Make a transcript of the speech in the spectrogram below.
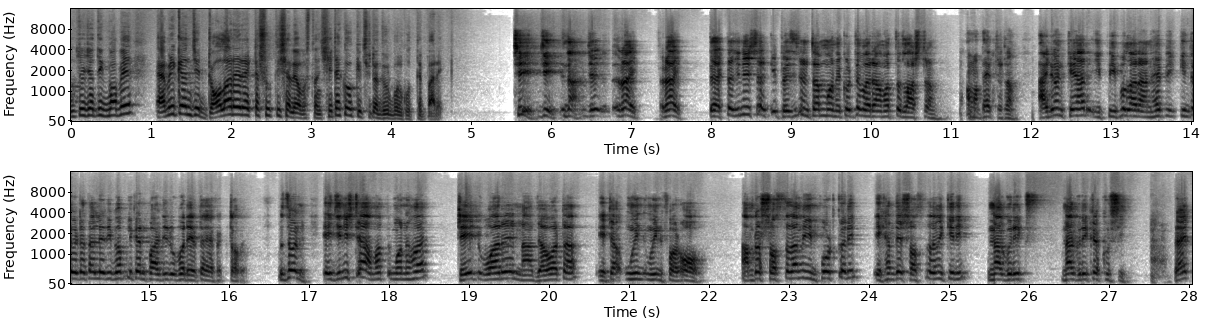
আন্তর্জাতিকভাবে আমেরিকান যে ডলারের একটা শক্তিশালী অবস্থান, সেটাকেও কিছুটা দুর্বল করতে পারে। জি জি, না রাইট রাইট একটা জিনিস আর কি প্রেসিডেন্ট ট্রাম্প মনে করতে পারে, আমার তো লাস্ট টার্ম আমার একটা term I don't care if people are unhappy কিন্তু এটা তাহলে রিপাবলিকান পার্টির উপরে এটা এফেক্ট হবে। বুঝতে এই জিনিসটা আমার মনে হয় ট্রেড ওয়ারে না যাওয়াটা এটা উইন উইন ফর অল আমরা সস্তা দামে ইম্পোর্ট করি, এখান থেকে সস্তা দামে কিনি, নাগরিক নাগরিকরা খুশি রাইট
